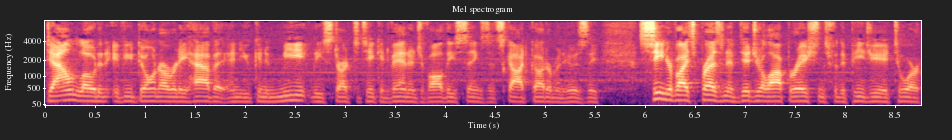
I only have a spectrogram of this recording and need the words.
download it if you don't already have it, and you can immediately start to take advantage of all these things that Scott Gutterman, who is the Senior Vice President of Digital Operations for the PGA Tour,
